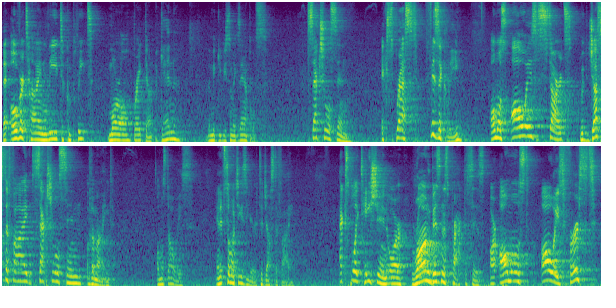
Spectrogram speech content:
that over time lead to complete moral breakdown. Again, let me give you some examples. Sexual sin, expressed physically, almost always starts with justified sexual sin of the mind. Almost always. And it's so much easier to justify. Exploitation or wrong business practices are almost always first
